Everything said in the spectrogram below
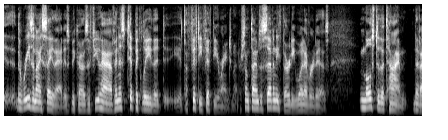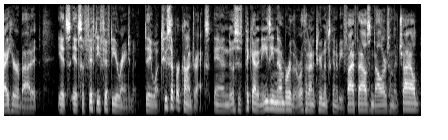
uh, the reason I say that is because if you have, and it's typically that it's a 50 50 arrangement, or sometimes a 70 30, whatever it is, most of the time that I hear about it, it's it's a 50-50 arrangement. They want two separate contracts, and let's just pick out an easy number. The orthodontic treatment is going to be five thousand dollars on their child.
